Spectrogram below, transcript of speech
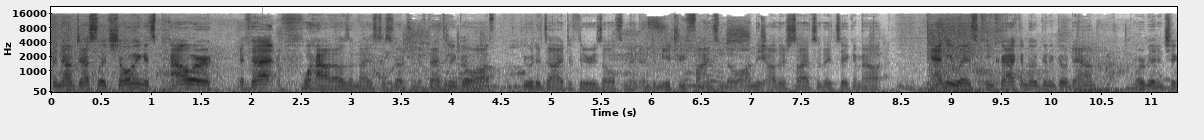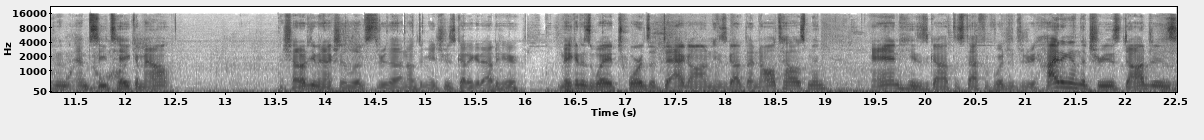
And now Desolate showing its power. If that, wow, that was a nice disruption. If that didn't go off, he would have died to Theory's ultimate. And Dimitri finds him though on the other side, so they take him out. Anyways, King Kraken though gonna go down. Orbit and Chicken MC take him out. Shadow Demon actually lives through that. Now Dimitri's got to get out of here. Making his way towards a Dagon. He's got the Null Talisman, and he's got the Staff of Wizardry hiding in the trees. Dodges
